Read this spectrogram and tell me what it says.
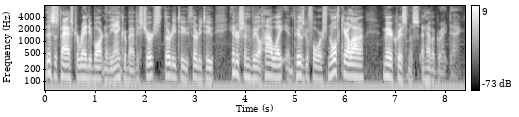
This is Pastor Randy Barton of the Anchor Baptist Church, 3232 Hendersonville Highway in Pisgah Forest, North Carolina. Merry Christmas and have a great day.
